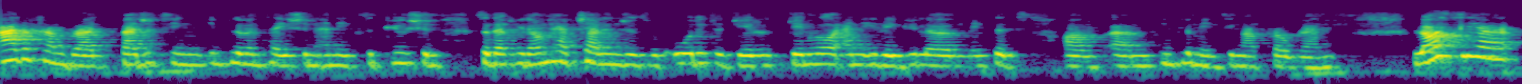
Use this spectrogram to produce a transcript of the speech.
either from budgeting, implementation, and execution, so that we don't have challenges with Auditor General and irregular methods of um, implementing our programs. Lastly, our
